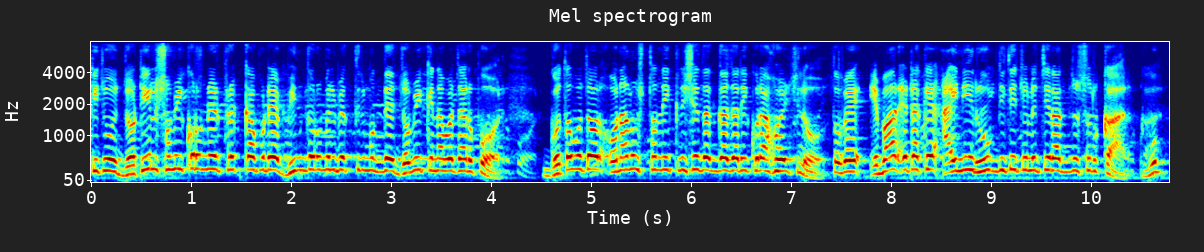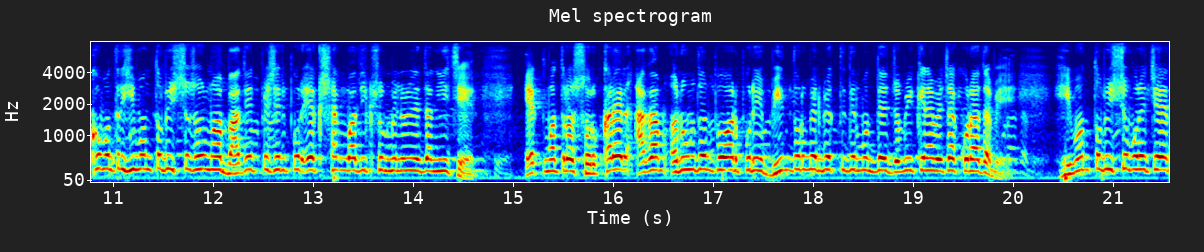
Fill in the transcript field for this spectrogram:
কিছু জটিল সমীকরণের প্রেক্ষাপটে ভিন ধর্মের ব্যক্তির মধ্যে জমি কেনা বেচার উপর গত বছর অনানুষ্ঠানিক নিষেধাজ্ঞা জারি করা হয়েছিল। তবে এবার এটাকে আইনি রূপ দিতে চলেছে রাজ্য সরকার। মুখ্যমন্ত্রী হিমন্ত বিশ্ব শর্মা বাজেট পেশের পর এক সাংবাদিক সম্মেলনে জানিয়েছেন, একমাত্র সরকারের আগাম অনুমোদন পাওয়ার পরে ভিন ধর্মের ব্যক্তিদের মধ্যে জমি কেনা বেচা করা যাবে। হিমন্ত বিশ্ব বলেছেন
